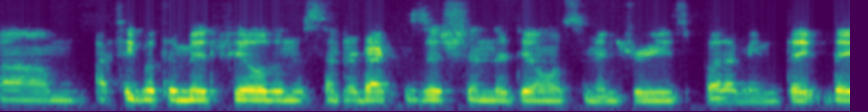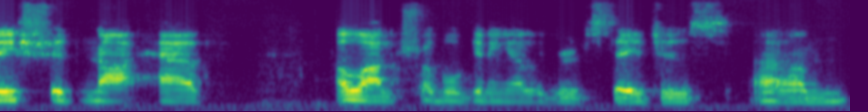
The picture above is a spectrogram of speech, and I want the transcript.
Um, I think with the midfield and the center back position, they're dealing with some injuries, but I mean, they they should not have a lot of trouble getting out of the group stages. Um,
